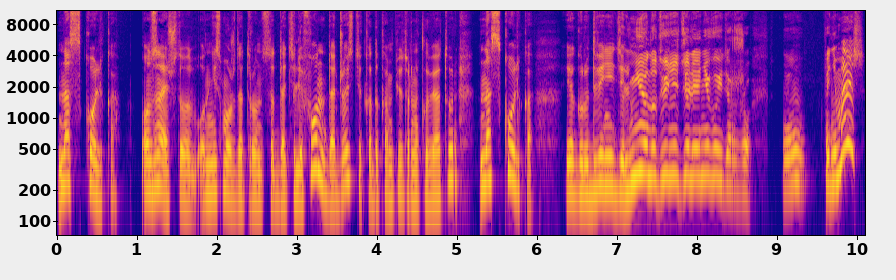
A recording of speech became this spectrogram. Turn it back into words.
Насколько? Он знает, что он не сможет дотронуться до телефона, до джойстика, до компьютерной клавиатуры. Насколько? Я говорю, две недели. Не, ну две недели я не выдержу. Понимаешь?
